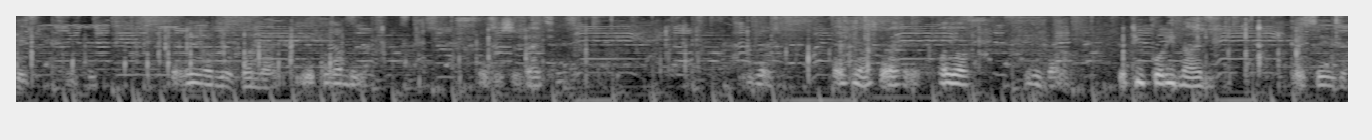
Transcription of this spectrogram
it's. But have your one night. Put on the. What's this? You guys. Let's be honest, I said. Playoff. You 50-49. This season.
